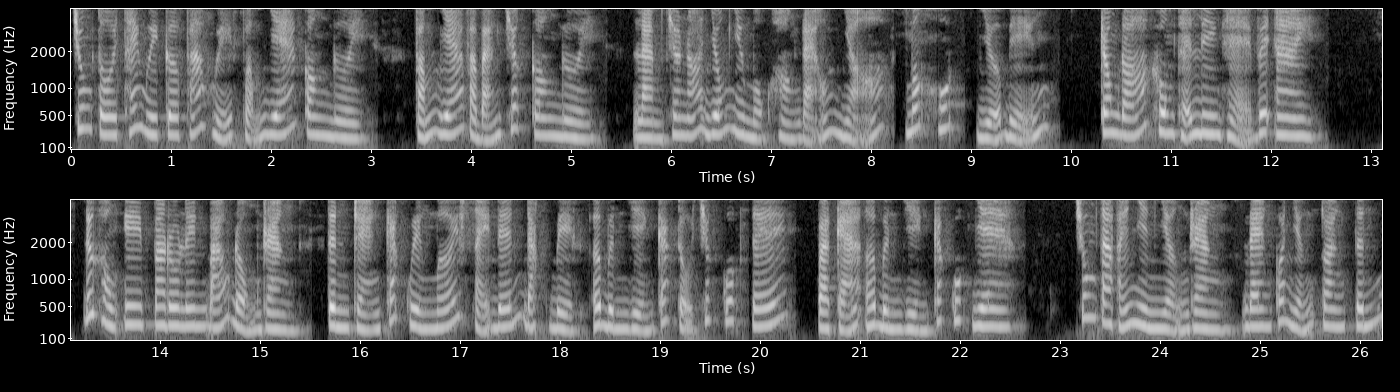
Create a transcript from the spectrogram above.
Chúng tôi thấy nguy cơ phá hủy phẩm giá con người, phẩm giá và bản chất con người, làm cho nó giống như một hòn đảo nhỏ mất hút giữa biển. Trong đó không thể liên hệ với ai. Đức Hồng Y Parolin báo động rằng, tình trạng các quyền mới xảy đến đặc biệt ở bình diện các tổ chức quốc tế và cả ở bình diện các quốc gia. Chúng ta phải nhìn nhận rằng đang có những toan tính,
